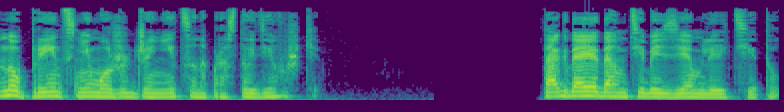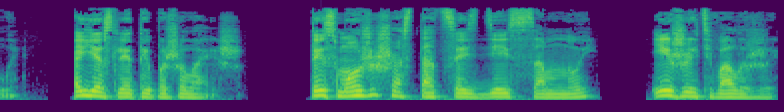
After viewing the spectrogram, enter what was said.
Но принц не может жениться на простой девушке. Тогда я дам тебе земли и титулы, если ты пожелаешь. Ты сможешь остаться здесь со мной и жить во лжи.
